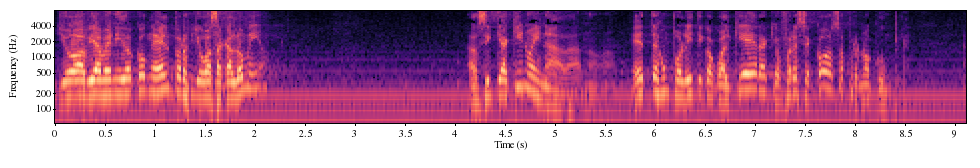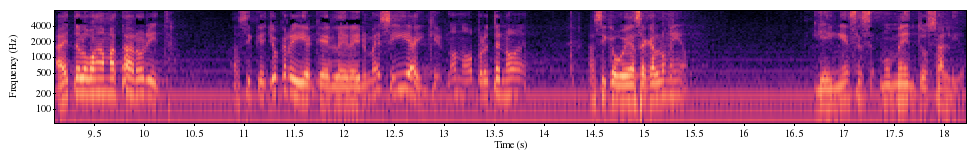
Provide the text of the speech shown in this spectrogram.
Yo había venido con él, pero yo voy a sacar lo mío. Así que aquí no hay nada. No. Este es un político cualquiera que ofrece cosas, pero no cumple. A este lo van a matar ahorita. Así que yo creía que él era el Mesías y que no, no, pero este no es. Así que voy a sacar lo mío. Y en ese momento salió.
